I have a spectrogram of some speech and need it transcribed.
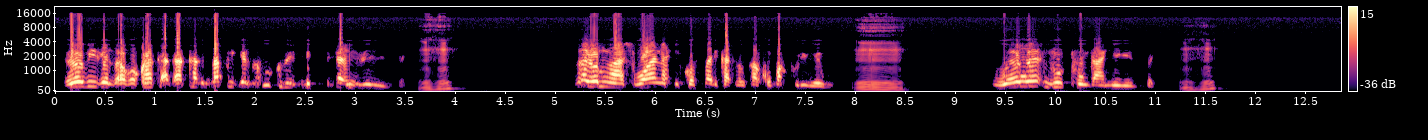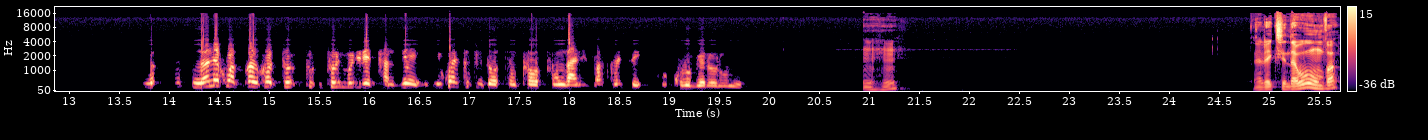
rero bigenza ako akaza kwigenza ibintu bitari bize Mhm. Rero mwashwana ikosa rikagaruka kuva kuri wewe Mm. Wewe ntutunganirizwe Mhm. No- none ko bavuga ko tu- tu- turi muri leta mvyeyi niko ariko tuzotunganizwa twese ku- rugero rumwe. Mhm. Alex ndabumva.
